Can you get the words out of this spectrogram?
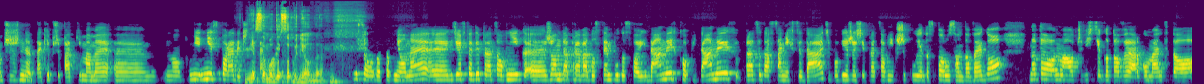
przecież takie przypadki mamy e, no, nie, nie sporadycznie. Nie są tak odosobnione. Nie są odosobnione, e, gdzie wtedy pracownik e, żąda prawa dostępu do swoich danych, kopii danych, pracodawca nie chce dać, bo wie, że się pracownik szykuje do sporu sądowego, no to on ma oczywiście gotowy argument do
